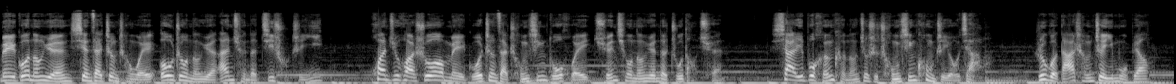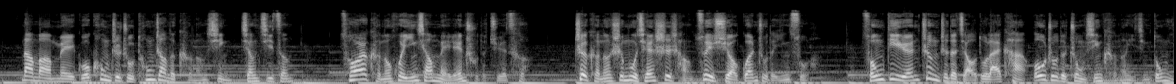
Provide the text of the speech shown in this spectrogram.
美国能源现在正成为欧洲能源安全的基础之一。换句话说，美国正在重新夺回全球能源的主导权。下一步很可能就是重新控制油价了。如果达成这一目标，那么美国控制住通胀的可能性将激增，从而可能会影响美联储的决策。这可能是目前市场最需要关注的因素了。从地缘政治的角度来看，欧洲的重心可能已经东移。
